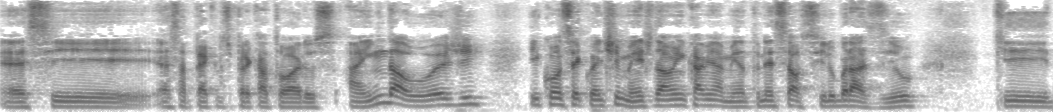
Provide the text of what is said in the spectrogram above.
esse, essa PEC dos precatórios ainda hoje e, consequentemente, dar um encaminhamento nesse Auxílio Brasil que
